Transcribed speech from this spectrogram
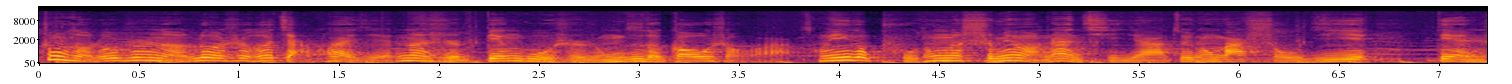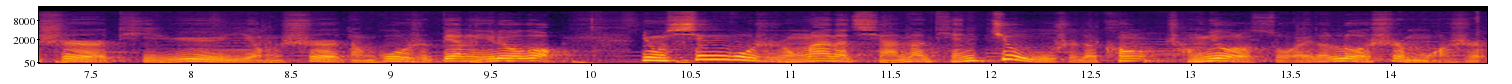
众所周知呢，乐视和贾会计那是编故事融资的高手啊。从一个普通的视频网站起家，最终把手机、电视、体育、影视等故事编了一溜够，用新故事融来的钱呢填旧故事的坑，成就了所谓的乐视模式。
